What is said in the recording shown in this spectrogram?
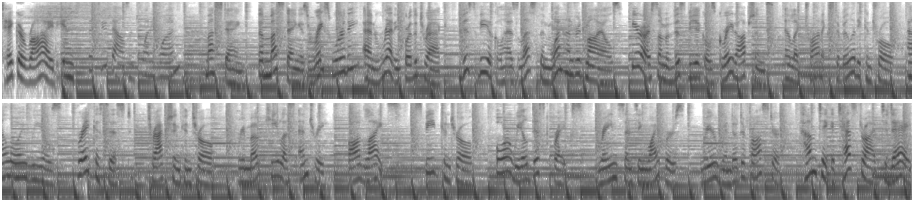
Take a ride in the 2021 Mustang. The Mustang is race-worthy and ready for the track. This vehicle has less than 100 miles. Here are some of this vehicle's great options. Electronic stability control, alloy wheels, brake assist, traction control, remote keyless entry, fog lights, speed control, four-wheel disc brakes, rain sensing wipers, rear window defroster. Come take a test drive today.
